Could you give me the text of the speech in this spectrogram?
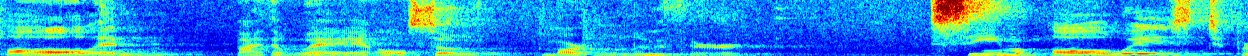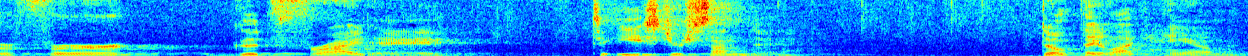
Paul, and by the way, also Martin Luther, seem always to prefer Good Friday to Easter Sunday. Don't they like ham?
